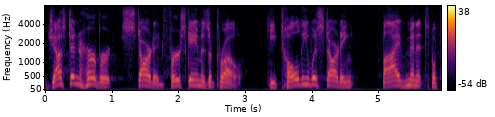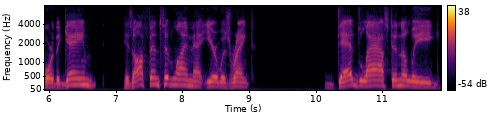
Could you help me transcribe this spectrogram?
Justin Herbert started first game as a pro. He told he was starting five minutes before the game. His offensive line that year was ranked dead last in the league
